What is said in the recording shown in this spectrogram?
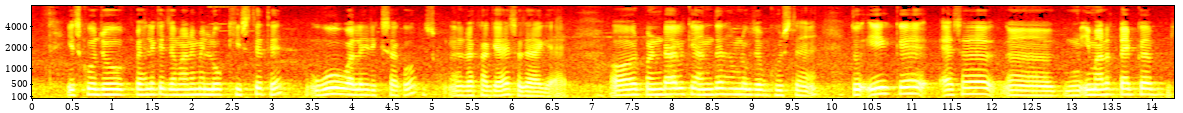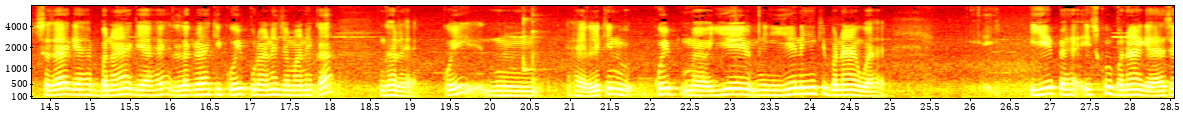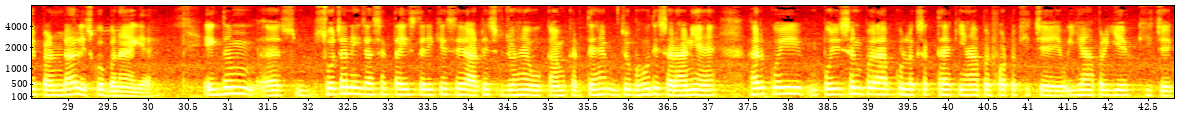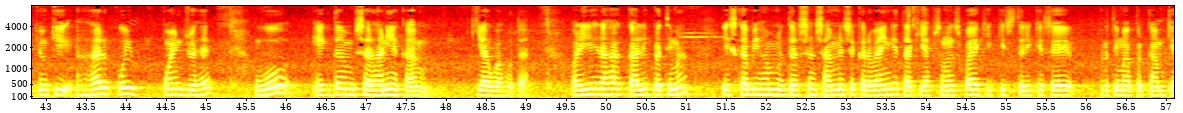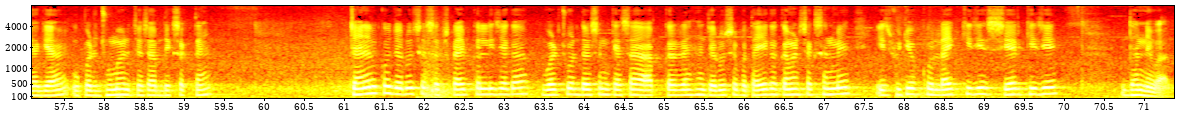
इसको जो पहले के ज़माने में लोग खींचते थे, वो वाले रिक्शा को रखा गया है, सजाया गया है। और पंडाल के अंदर हम लोग जब घुसते हैं तो एक ऐसा इमारत टाइप का सजाया गया है, बनाया गया है। लग रहा है कि कोई पुराने ज़माने का घर है। कोई है, लेकिन कोई ये ये नहीं कि बनाया हुआ है। ये पह, इसको बनाया गया है, ऐसे पंडाल इसको बनाया गया है। एकदम सोचा नहीं जा सकता इस तरीके से आर्टिस्ट जो हैं वो काम करते हैं, जो बहुत ही सराहनीय है। हर कोई पोजीशन पर आपको लग सकता है कि यहाँ पर फ़ोटो खींचे, यहाँ पर ये खींचे, क्योंकि हर कोई पॉइंट जो है वो एकदम सराहनीय काम किया हुआ होता है। और ये रहा काली प्रतिमा, इसका भी हम दर्शन सामने से करवाएँगे ताकि आप समझ पाए कि किस तरीके से प्रतिमा पर काम किया गया है। ऊपर झूमर जैसा आप देख सकते हैं। चैनल को ज़रूर से सब्सक्राइब कर लीजिएगा। वर्चुअल दर्शन कैसा आप कर रहे हैं ज़रूर से बताइएगा। कमेंट सेक्शन में इस वीडियो को लाइक कीजिए, शेयर कीजिए। धन्यवाद।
